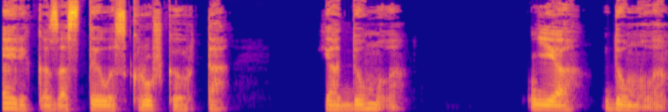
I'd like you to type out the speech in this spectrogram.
Эрика застыла с кружкой у рта. «Я думала... Я думала...»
